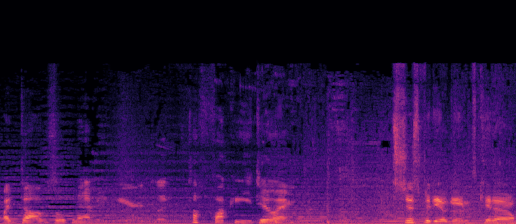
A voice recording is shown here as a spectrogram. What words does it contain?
My dog's looking at me weird. Like, what the fuck are you doing? It's just video games, kiddo.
